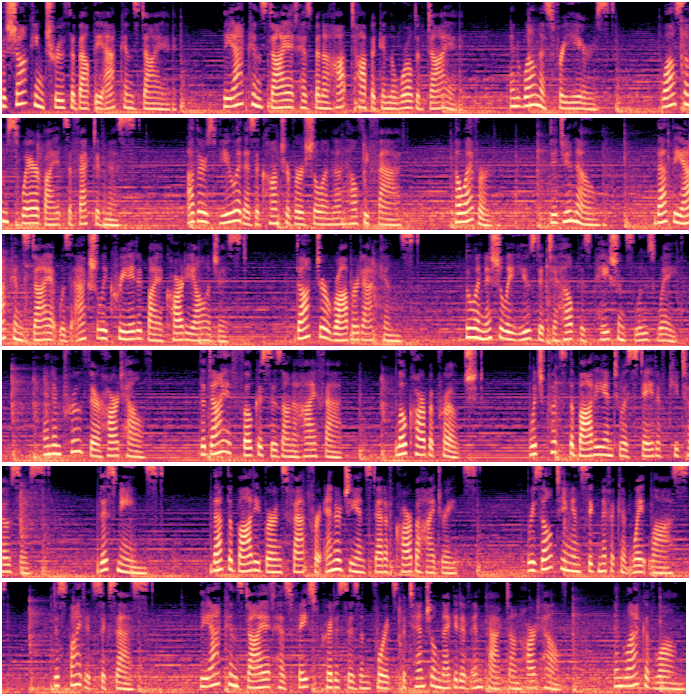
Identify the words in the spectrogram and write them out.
The shocking truth about the Atkins diet. The Atkins diet has been a hot topic in the world of diet and wellness for years. While some swear by its effectiveness, others view it as a controversial and unhealthy fad. However, did you know that the Atkins diet was actually created by a cardiologist, Dr. Robert Atkins, who initially used it to help his patients lose weight and improve their heart health? The diet focuses on a high-fat, low-carb approach, which puts the body into a state of ketosis. This means that the body burns fat for energy instead of carbohydrates, resulting in significant weight loss. Despite its success, the Atkins diet has faced criticism for its potential negative impact on heart health and lack of long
